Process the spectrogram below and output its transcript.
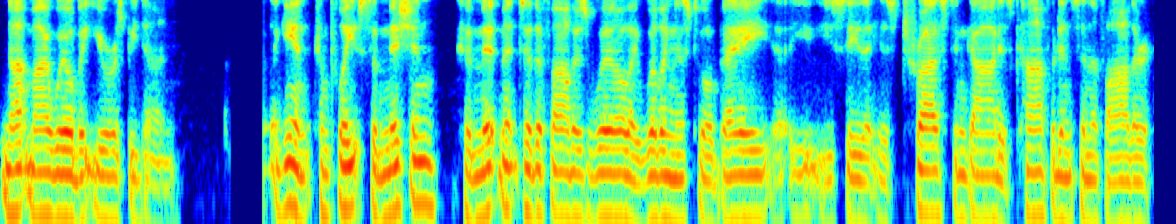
Not my will, but yours be done. Again, complete submission, commitment to the Father's will, a willingness to obey. Uh, you, you see that his trust in God, his confidence in the Father,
